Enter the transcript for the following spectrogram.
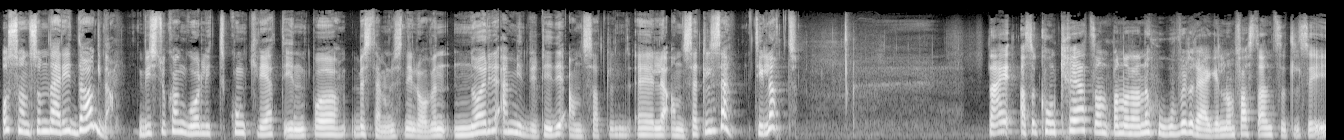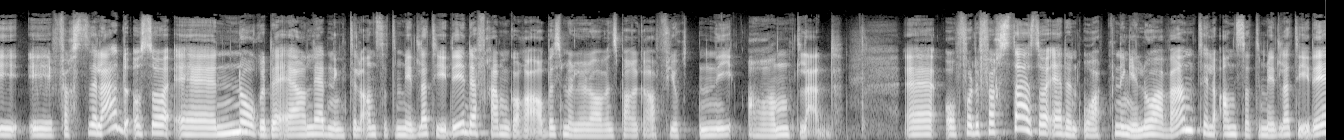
Og sånn som det er i dag, da. Hvis du kan gå litt konkret inn på bestemmelsen i loven. Når er midlertidig ansettelse tillatt? Nei, altså konkret sånn, Man har denne hovedregelen om fast ansettelse i, i første ledd. Og så eh, når det er anledning til å ansette midlertidig, det fremgår av arbeidsmiljølovens paragraf 14 i annet ledd. Eh, og For det første så er det en åpning i loven til å ansette midlertidig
